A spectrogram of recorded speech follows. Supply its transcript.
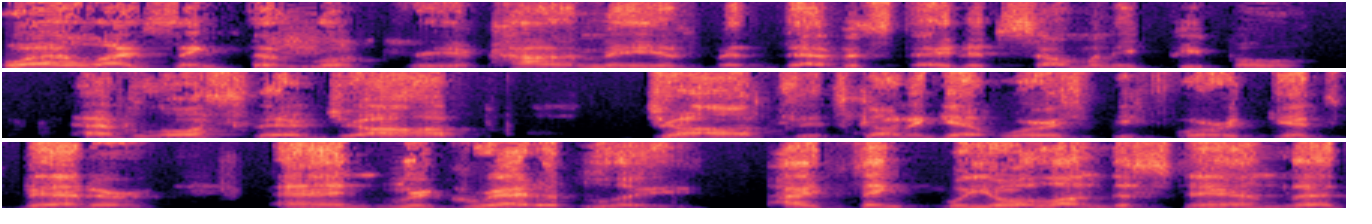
well i think that look the economy has been devastated. So many people have lost their job jobs. It's going to get worse before it gets better. And regrettably i think we all understand that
